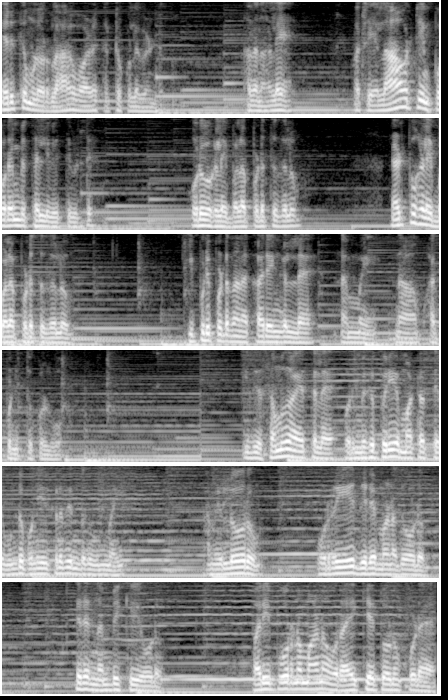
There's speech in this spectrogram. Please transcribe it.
நெருக்கமுள்ளவர்களாக வாழ கற்றுக்கொள்ள வேண்டும். அதனாலே மற்ற எல்லாவற்றையும் புறம்பி தள்ளி வைத்துவிட்டு உறவுகளை பலப்படுத்துதலும் நட்புகளை பலப்படுத்துதலும் இப்படிப்பட்டதான காரியங்களில் நம்மை நாம் அர்ப்பணித்துக் கொள்வோம். இது சமுதாயத்தில் ஒரு மிகப்பெரிய மாற்றத்தை உண்டு பண்ணியிருக்கிறது என்பது உண்மை. நாம் எல்லோரும் ஒரே திட மனதோடும் திட நம்பிக்கையோடும் பரிபூர்ணமான ஒரு ஐக்கியத்தோடும் கூட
